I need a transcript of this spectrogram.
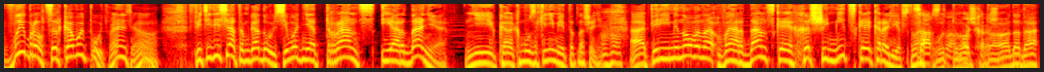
выбрал цирковой путь. Понимаете? В 50-м году сегодня Транс Иордания ни к, к музыке не имеет отношения. А, переименовано в Иорданское Хашемитское королевство. Царство, так. очень хорошо. Да, да, да.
